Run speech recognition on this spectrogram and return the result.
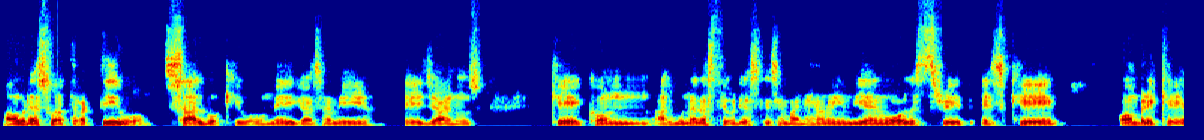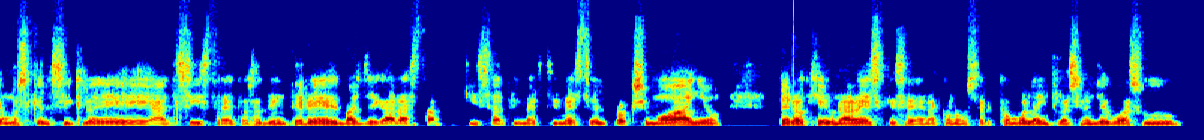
ahora su atractivo, salvo que vos me digas a mí, eh, Janus, que con algunas de las teorías que se manejan hoy en día en Wall Street es que hombre, creemos que el ciclo de alcista de tasas de interés va a llegar hasta quizá el primer trimestre del próximo año, pero que una vez que se den a conocer cómo la inflación llegó a su,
